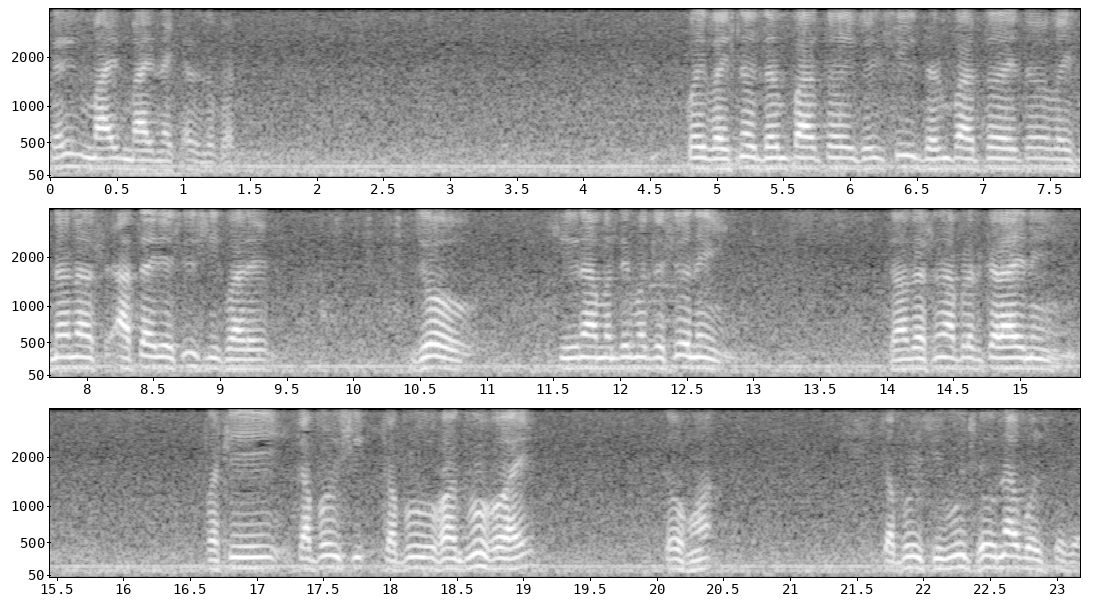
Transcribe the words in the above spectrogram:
કરીને મારી મારી નાખ્યા લોકો કોઈ વૈષ્ણવ ધર્મ પાળતો હોય, કોઈ શિવ ધર્મ પાડતો હોય, તો વૈષ્ણવના આચાર્ય શું શીખવાડે? જો શિવના મંદિરમાં જશો નહીં, ત્યાં દર્શન આપણે કરાય નહીં. પછી કપડું કપડું હોંધવું હોય તો હો- કપડું સીવું છે એવું ના બોલશો કે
